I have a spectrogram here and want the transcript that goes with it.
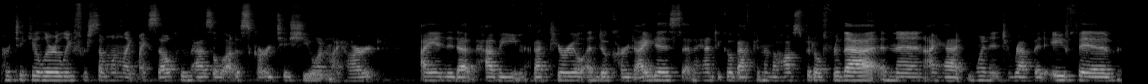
particularly for someone like myself who has a lot of scar tissue on my heart. I ended up having bacterial endocarditis and I had to go back into the hospital for that. And then I had went into rapid AFib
